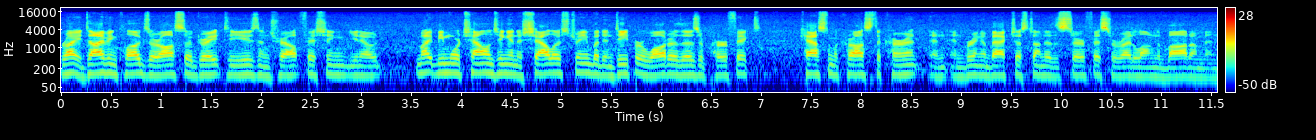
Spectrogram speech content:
Right, diving plugs are also great to use in trout fishing. You know, might be more challenging in a shallow stream, but in deeper water, those are perfect. Cast them across the current and, and bring them back just under the surface or right along the bottom, and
